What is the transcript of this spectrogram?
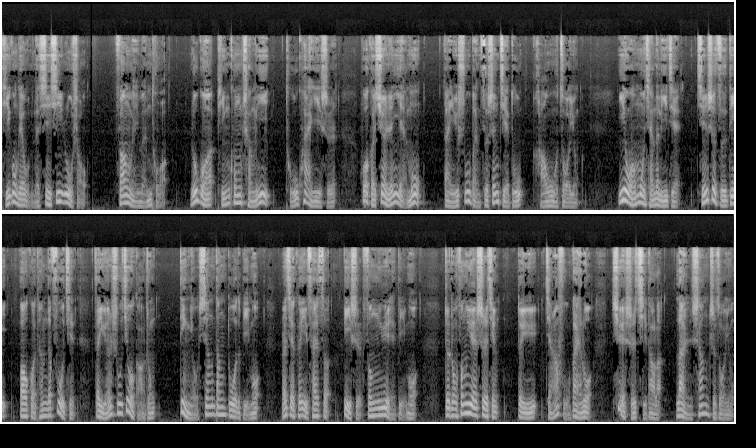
提供给我们的信息入手，方为稳妥。如果凭空逞意、图快一时，或可炫人眼目，但于书本自身解读毫无作用。依我目前的理解，秦氏子弟，包括他们的父亲，在原书旧稿中。定有相当多的笔墨，而且可以猜测必是风月笔墨。这种风月事情对于贾府败落确实起到了滥觞之作用。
